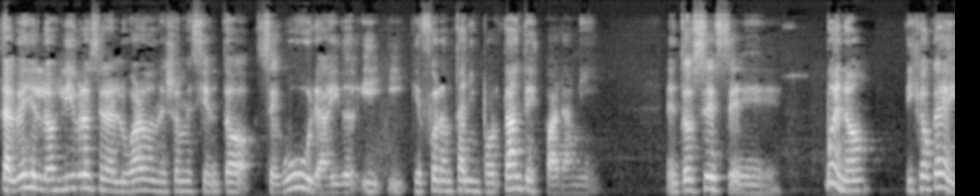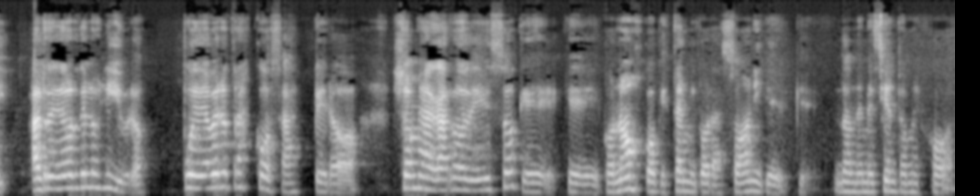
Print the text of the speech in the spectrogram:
tal vez en los libros era el lugar donde yo me siento segura y, que fueron tan importantes para mí. Entonces, eh, bueno, dije, ok, alrededor de los libros puede haber otras cosas, pero yo me agarro de eso que, conozco, que está en mi corazón y que, donde me siento mejor.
